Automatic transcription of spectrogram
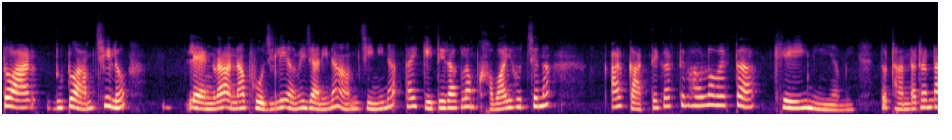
তো আর দুটো আম ছিল, ল্যাংড়া না ফজলি আমি জানি না, আম চিনি না, তাই কেটে রাখলাম, খাওয়াই হচ্ছে না। আর কাটতে কাটতে ভাবলাম একটা খেয়েই নিই আমি। তো ঠান্ডা ঠান্ডা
